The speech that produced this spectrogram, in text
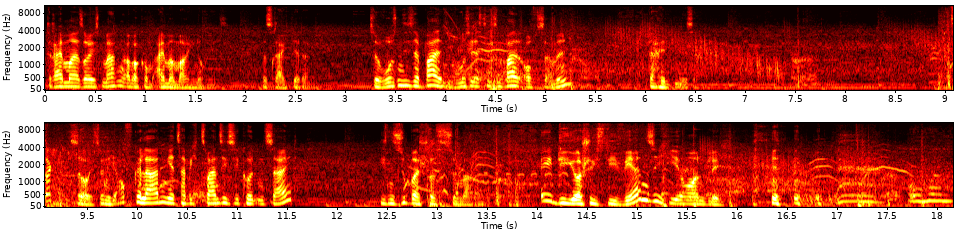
dreimal soll ich es machen, aber komm, einmal mache ich noch jetzt. Das reicht ja dann. So, wo ist denn dieser Ball? Ich muss erst diesen Ball aufsammeln. Da hinten ist er. Zack. So, jetzt bin ich aufgeladen. Jetzt habe ich 20 Sekunden Zeit, diesen Superschuss zu machen. Ey, die Yoshis, die wehren sich hier ordentlich. oh Mann.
